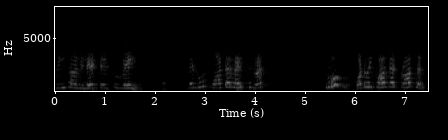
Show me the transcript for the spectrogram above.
trees are related to rain they lose water right children through what we call that process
